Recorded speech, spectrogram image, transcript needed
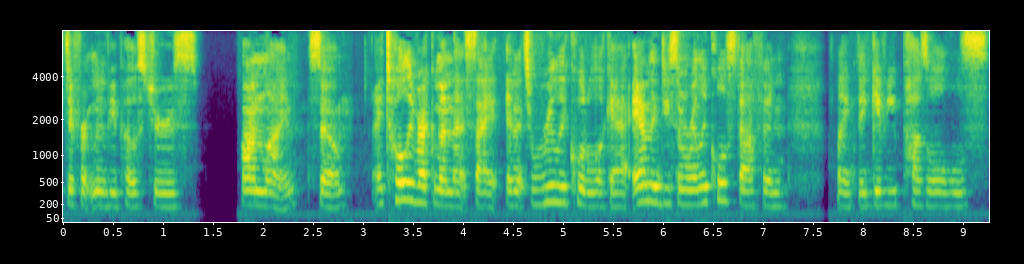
different movie posters online. So I totally recommend that site and it's really cool to look at. And they do some really cool stuff and like they give you puzzles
